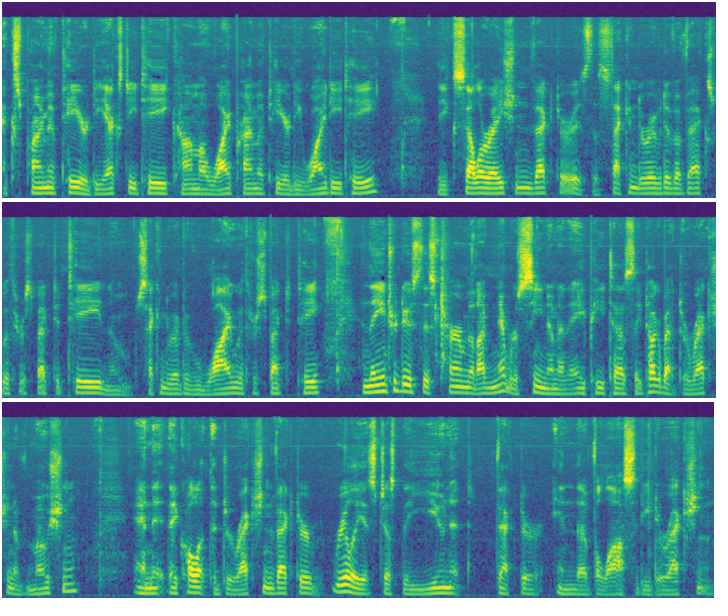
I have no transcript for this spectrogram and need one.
x prime of t or dx dt, comma y prime of t or dy dt. The acceleration vector is the second derivative of x with respect to t, the second derivative of y with respect to t. And they introduce this term that I've never seen on an AP test. They talk about direction of motion, and they call it the direction vector. Really, it's just the unit vector in the velocity direction.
